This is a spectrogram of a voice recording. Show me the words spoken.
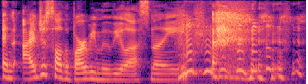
And I just saw the Barbie movie last night.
